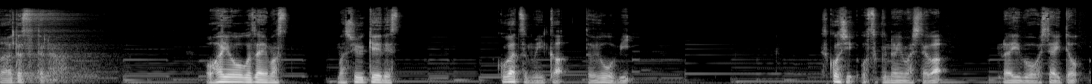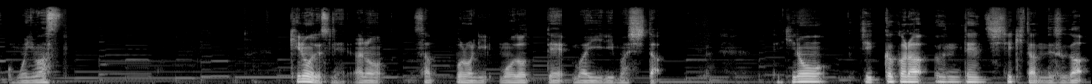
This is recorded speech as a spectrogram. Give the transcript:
待たせたな。おはようございます。マシュウケイです。5月6日土曜日。少し遅くなりましたが、ライブをしたいと思います。昨日ですね、あの、札幌に戻って参りました。で昨日、実家から運転してきたんですが、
